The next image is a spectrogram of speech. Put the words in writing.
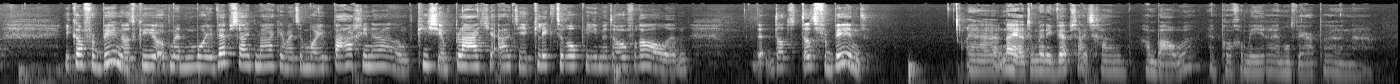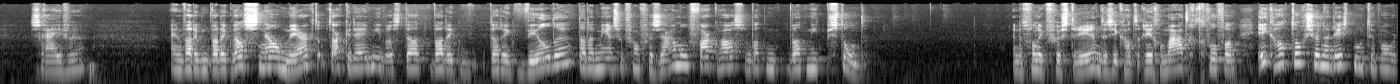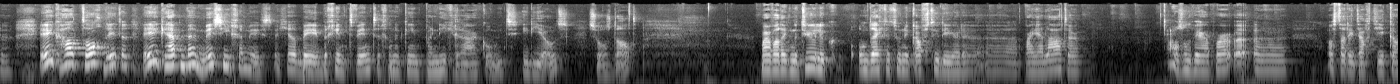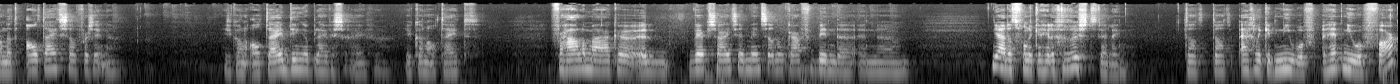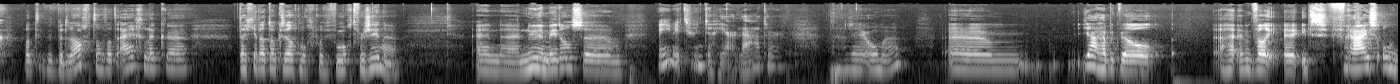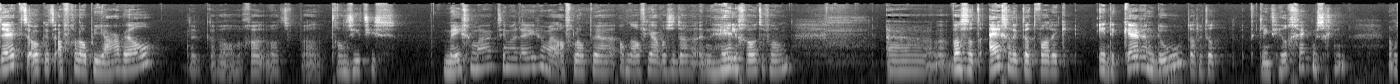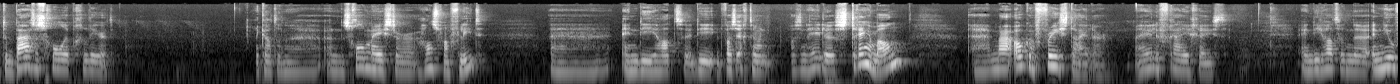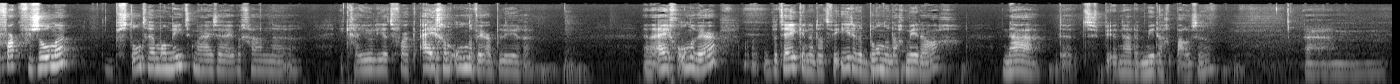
je kan verbinden. Dat kun je ook met een mooie website maken, met een mooie pagina. Dan kies je een plaatje uit en je klikt erop en je bent overal. En dat, dat verbindt. Uh, nou ja, toen ben ik websites gaan, gaan bouwen en programmeren en ontwerpen en uh, schrijven. En wat ik, wat ik wel snel merkte op de academie was dat wat ik, dat ik wilde, dat het meer een soort van verzamelvak was wat, wat niet bestond. En dat vond ik frustrerend, dus ik had regelmatig het gevoel van: ik had toch journalist moeten worden. Ik had toch dit, ik heb mijn missie gemist. Weet je, dan ben je begin twintig en dan kun je in paniek raken om iets idioots, zoals dat. Maar wat ik natuurlijk ontdekte toen ik afstudeerde, uh, een paar jaar later, als ontwerper, uh, uh, was dat ik dacht: je kan het altijd zelf verzinnen. Je kan altijd dingen blijven schrijven. Je kan altijd verhalen maken, en websites en mensen aan elkaar verbinden. En uh, ja, dat vond ik een hele geruststelling. Dat, dat eigenlijk het nieuwe, het nieuwe vak, wat ik bedacht, dat, dat, eigenlijk, uh, dat je dat ook zelf mocht, verzinnen. En uh, nu inmiddels, 21 jaar later, zei oma, um, ja, heb ik wel, heb ik wel iets fraais ontdekt. Ook het afgelopen jaar wel. Ik heb wel wat, wat transities meegemaakt in mijn leven. Maar de afgelopen anderhalf jaar was er een hele grote van. Uh, was dat eigenlijk dat wat ik in de kern doe, dat ik dat, het klinkt heel gek misschien, maar op de basisschool heb geleerd. Ik had een, eh, een schoolmeester, Hans van Vliet. Uh, en die, had, die was echt een, was een hele strenge man, maar ook een freestyler. Een hele vrije geest. En die had een, een nieuw vak verzonnen. Dat bestond helemaal niet, maar hij zei: we gaan, Ik ga jullie het vak eigen onderwerp leren een eigen onderwerp. Dat betekende dat we iedere donderdagmiddag na de, na de middagpauze um,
